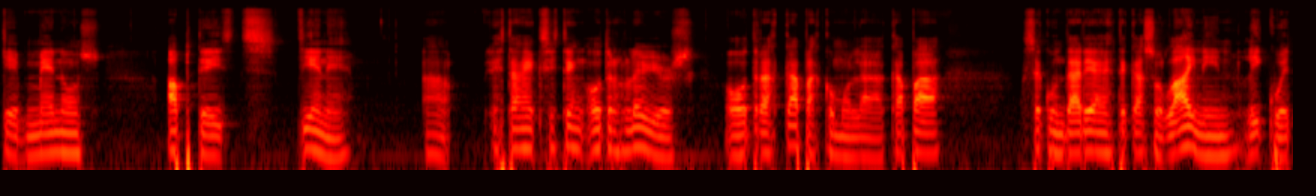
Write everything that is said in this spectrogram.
que menos updates tiene, uh, están, existen otros layers otras capas como la capa secundaria, en este caso Lightning, Liquid,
